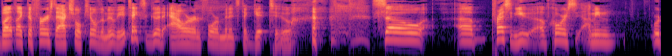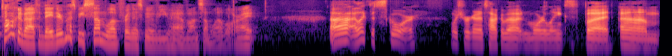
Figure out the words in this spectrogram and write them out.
But like the first actual kill of the movie, it takes a good hour and four minutes to get to. so, uh, Preston, you of course, I mean, we're talking about today. There must be some love for this movie you have on some level, right? Uh, I like the score, which we're going to talk about in more length. But um,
